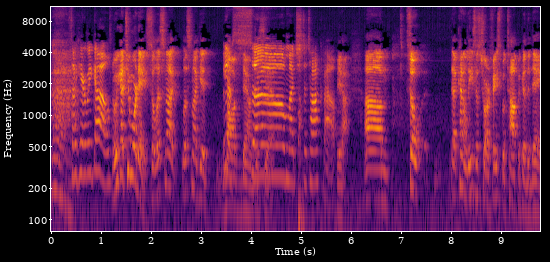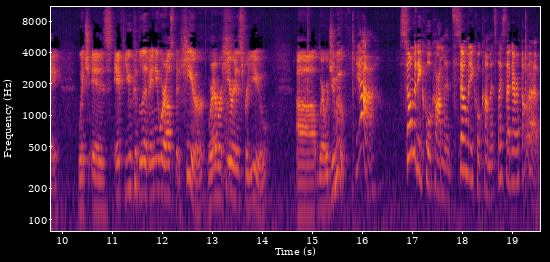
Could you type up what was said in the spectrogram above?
right. So here we go. we got two more days, so let's not let's not get bogged down so much to talk about. Yeah. Um, so that kind of leads us to our Facebook topic of the day, which is if you could live anywhere else but here, wherever here is for you, uh, where would you move? Yeah. So many cool comments. So many cool comments. Places I never thought of.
